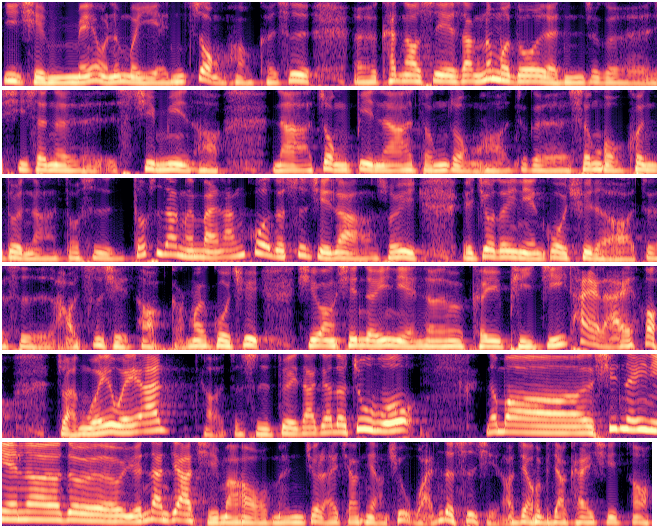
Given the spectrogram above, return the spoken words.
疫情没有那么严重哈，可是呃看到世界上那么多人这个牺牲了性命哈，那重病啊种种哈，这个生活困顿啊，都是都是让人蛮难过的事情啦。所以也就这一年过去了哈，这个是好事情哈，赶快过去，希望新的一年呢可以否极泰来哈，转危为安。好，这是对大家的祝福。那么新的一年呢，这个元旦假期嘛，我们就来讲讲去玩的事情啊，这样会比较开心哈。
